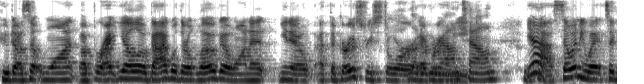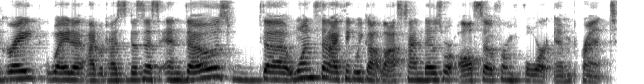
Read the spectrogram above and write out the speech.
who doesn't want a bright yellow bag with their logo on it? You know, at the grocery store floating every around week. town. Yeah. So anyway, it's a great way to advertise the business. And those, the ones that I think we got last time, those were also from 4imprint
